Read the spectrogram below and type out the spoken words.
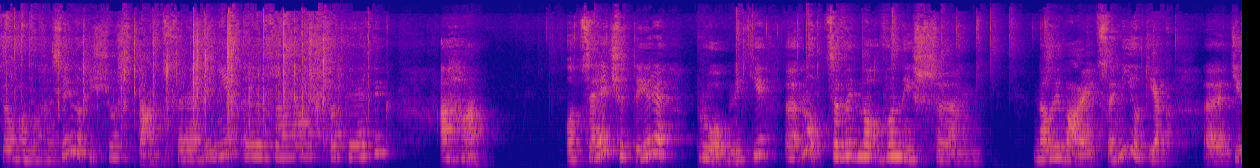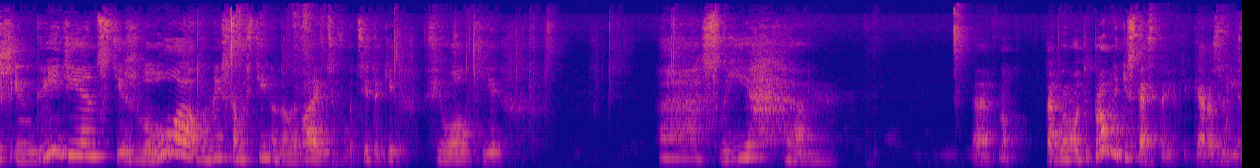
Цього магазину. І що ж там всередині за пакетик? Ага. Оце чотири пробники. Е, ну, це видно, вони ж е, наливають самі, от як е, ті ж ingredients, ті ж лулуа, вони самостійно наливають в оці такі фіолки свої, ем, ну, так би мовити, пробники з тестерів, як я розумію.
